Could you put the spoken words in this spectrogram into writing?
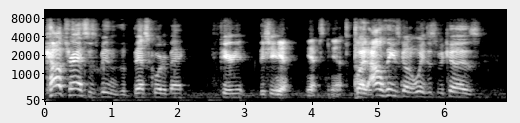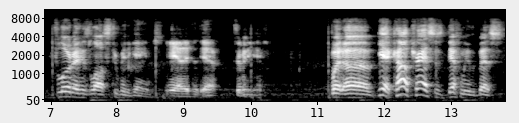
Kyle Trask has been the best quarterback, period, this year. Yeah, yeah, yeah, But I don't think he's going to win just because Florida has lost too many games. yeah. They yeah, too many games. But uh, yeah, Kyle Trask is definitely the best,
